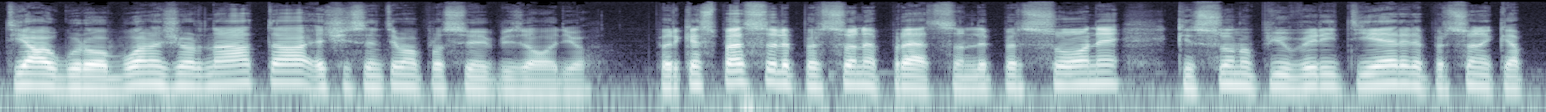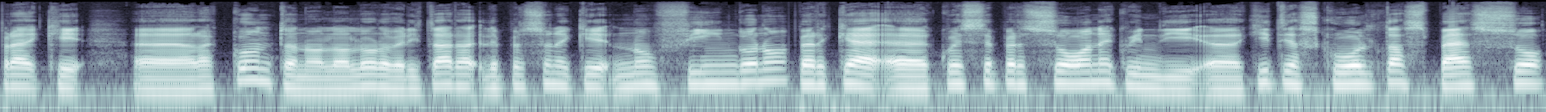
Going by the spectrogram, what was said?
Ti auguro buona giornata e ci sentiamo al prossimo episodio. Perché spesso le persone apprezzano le persone che sono più veritiere, le persone che, appre- che eh, raccontano la loro verità, le persone che non fingono, perché eh, queste persone, quindi eh, chi ti ascolta, spesso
